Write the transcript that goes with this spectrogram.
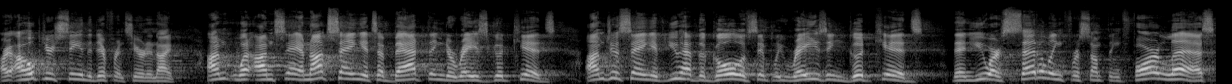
All right, I hope you're seeing the difference here tonight. I'm, what I'm saying, I'm not saying it's a bad thing to raise good kids. I'm just saying if you have the goal of simply raising good kids, then you are settling for something far less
